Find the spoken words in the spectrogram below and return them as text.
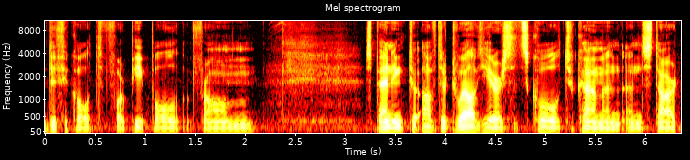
difficult for people from spending to, after 12 years at school to come and, and start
